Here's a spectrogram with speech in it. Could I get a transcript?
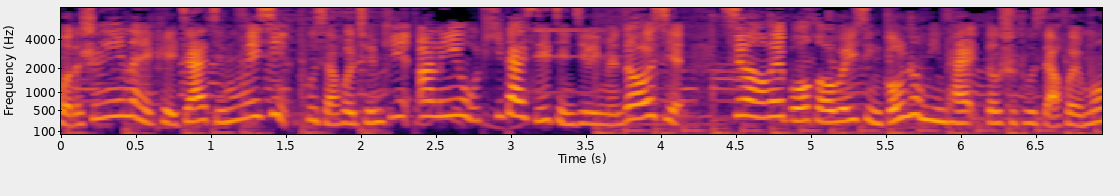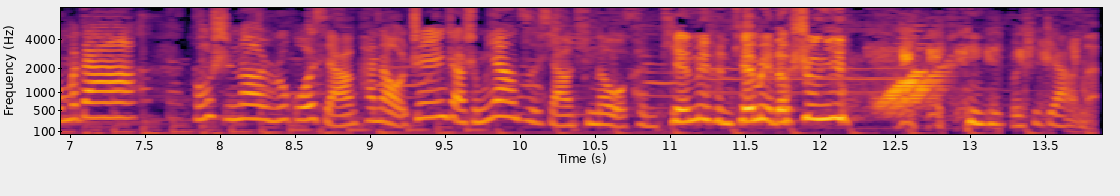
我的声音呢，也可以加节目微信“兔小慧全拼二零一五 T 大写”，简介里面都有写。新浪微博和微信公众平台都是兔小慧，么么哒。同时呢，如果想要看到我真人长什么样子，想要听到我很甜美、很甜美的声音，不是这样的。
